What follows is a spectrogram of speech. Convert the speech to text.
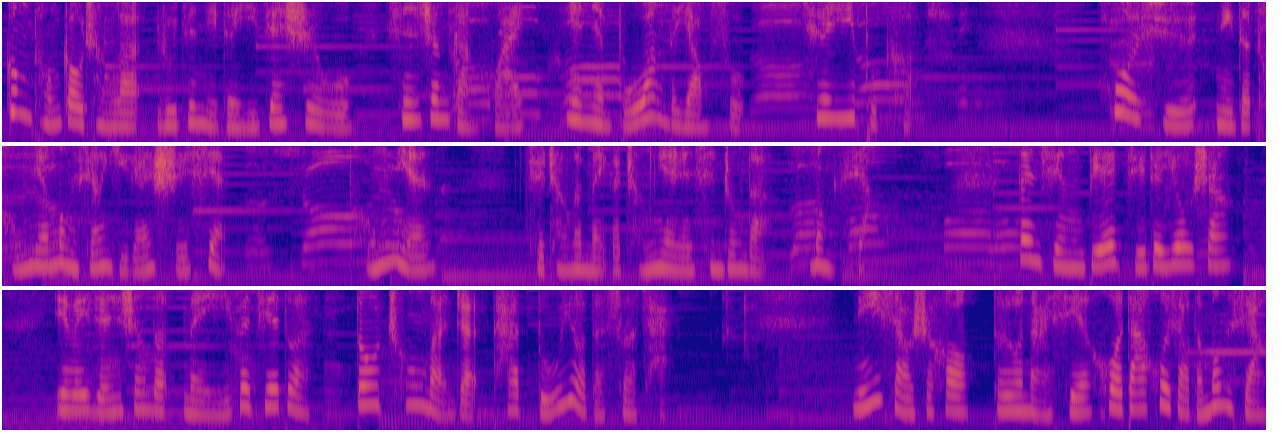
共同构成了如今你对一件事物心生感怀、念念不忘的要素，缺一不可。或许你的童年梦想已然实现，童年却成了每个成年人心中的梦想。但请别急着忧伤，因为人生的每一个阶段。都充满着它独有的色彩。你小时候都有哪些或大或小的梦想？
